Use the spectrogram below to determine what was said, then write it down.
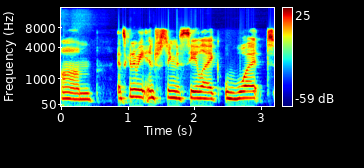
Um, it's going to be interesting to see like what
